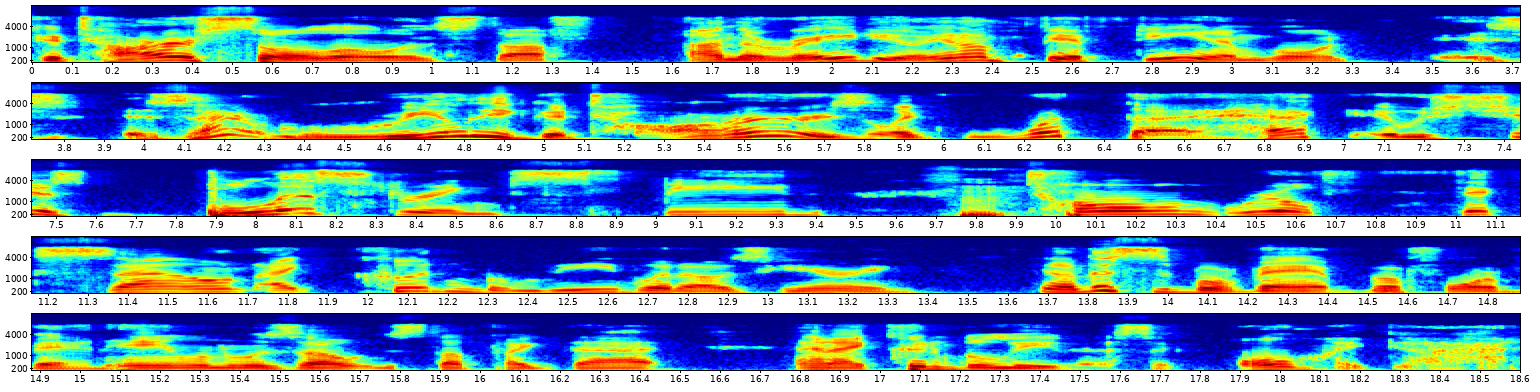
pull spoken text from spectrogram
guitar solo and stuff on the radio. You know, I'm 15. I'm going, is is that really guitar? Is like what the heck? It was just blistering speed, hmm. tone, real thick sound. I couldn't believe what I was hearing. You know, this is before Van, before Van Halen was out and stuff like that, and I couldn't believe it. I was like, oh my god,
